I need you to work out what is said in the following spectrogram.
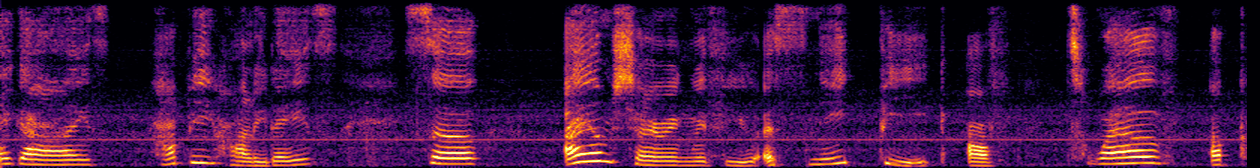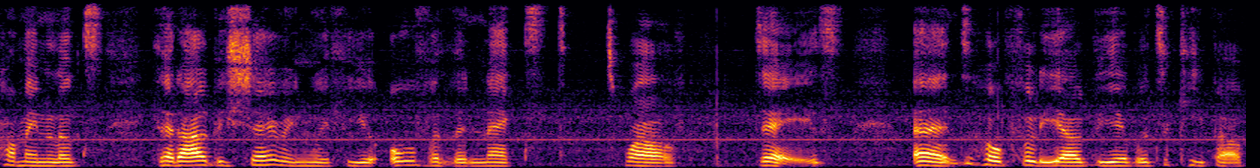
Hi guys, happy holidays. So I am sharing with you a sneak peek of 12 upcoming looks that I'll be sharing with you over the next 12 days and hopefully I'll be able to keep up.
